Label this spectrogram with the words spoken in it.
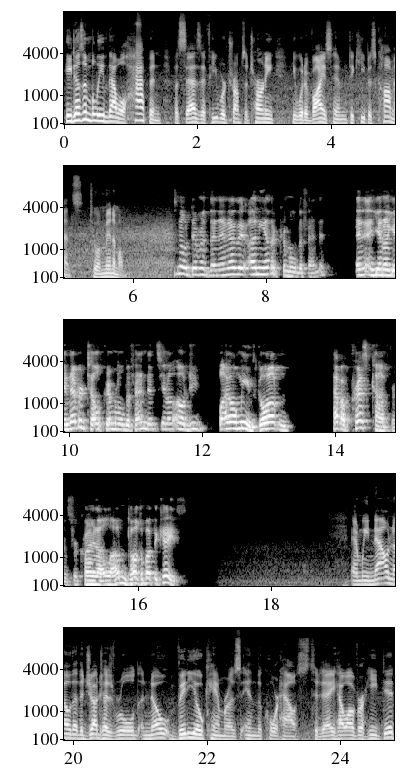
he doesn't believe that will happen, but says if he were Trump's attorney, he would advise him to keep his comments to a minimum. It's no different than any other, any other criminal defendant. And, and, you know, you never tell criminal defendants, you know, oh, gee, by all means, go out and have a press conference for crying out loud and talk about the case. And we now know that the judge has ruled no video cameras in the courthouse today. However, he did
